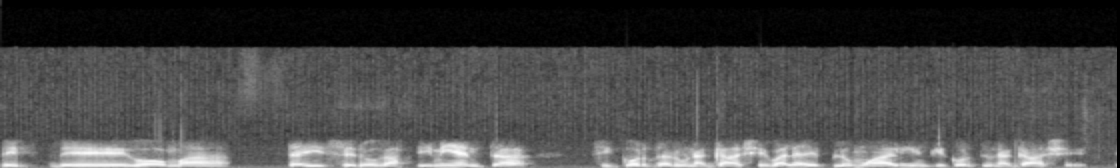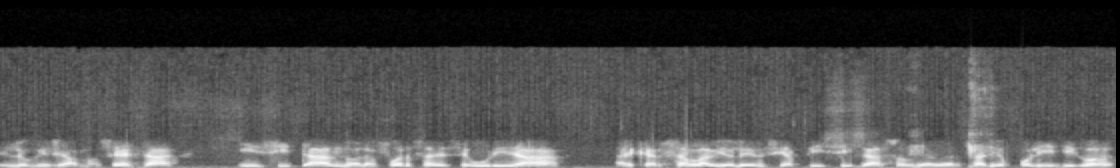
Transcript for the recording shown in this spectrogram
de, de goma, taser o gas pimienta si cortan una calle. Bala de plomo a alguien que corte una calle, es lo que llama. O sea, está incitando a la fuerza de seguridad a ejercer la violencia física sobre adversarios políticos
